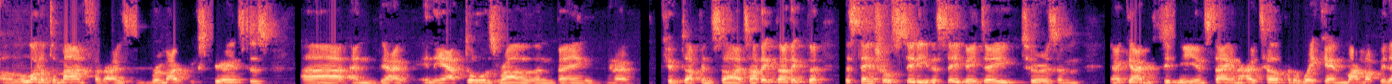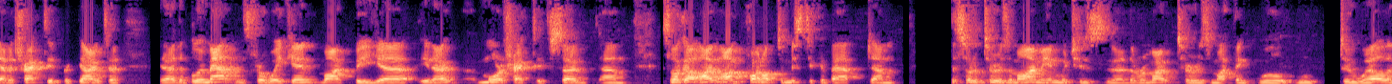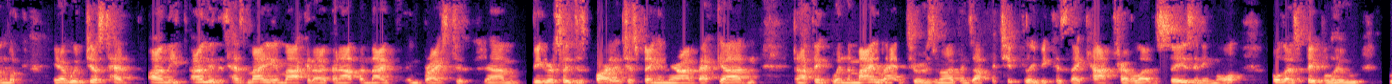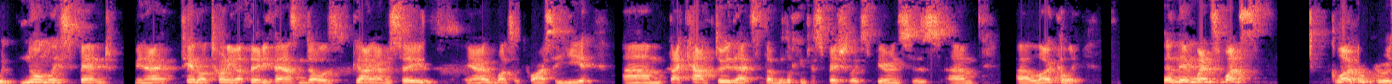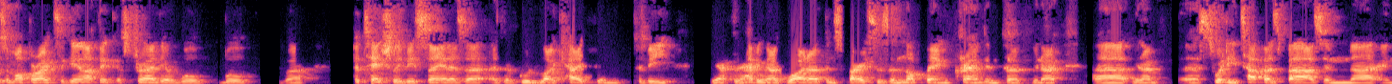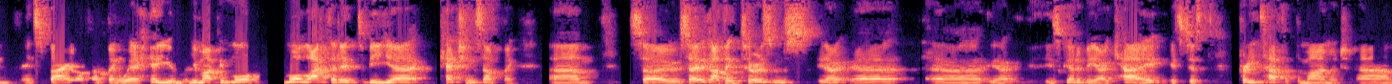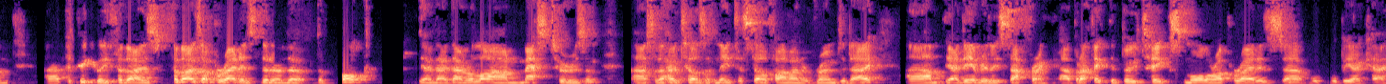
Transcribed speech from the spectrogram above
a lot of demand for those remote experiences uh, and you know, in the outdoors rather than being you know cooped up inside. So I think I think the, the central city, the CBD tourism, you know, going to Sydney and staying in a hotel for the weekend might not be that attractive, but going to you know the Blue Mountains for a weekend might be uh, you know more attractive. So um, so like I, am quite optimistic about um, the sort of tourism I'm in, which is uh, the remote tourism. I think will will do well. And look, you know, we've just had only only the Tasmanian market open up, and they've embraced it um, vigorously, despite it just being in their own back garden. And I think when the mainland tourism opens up, particularly because they can't travel overseas anymore, all those people who would normally spend you know ten or twenty or thirty thousand dollars going overseas, you know, once or twice a year, um, they can't do that, so they'll be looking for special experiences um, uh, locally. And then once once global tourism operates again, I think Australia will will uh, potentially be seen as a as a good location to be you know, having those wide open spaces and not being crammed into you know uh, you know uh, sweaty tapas bars in, uh, in in Spain or something where you you might be more more likely to, be uh, catching something. Um, so so I think tourism's you know uh, you know is going to be okay. It's just pretty tough at the moment. Um, uh, particularly for those for those operators that are the, the bulk. You know, they, they rely on mass tourism, uh, so the hotels that need to sell 500 rooms a day, um, yeah, they're really suffering. Uh, but I think the boutique, smaller operators uh, will, will, be okay.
